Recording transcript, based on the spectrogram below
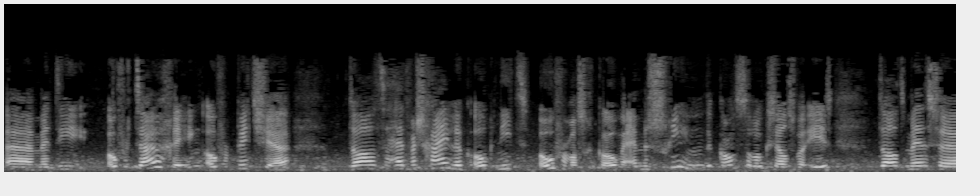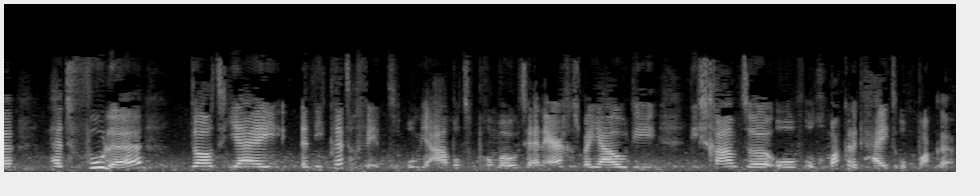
uh, met die overtuiging over pitchen, dat het waarschijnlijk ook niet over was gekomen. En misschien de kans er ook zelfs wel is dat mensen het voelen dat jij het niet prettig vindt om je aanbod te promoten. En ergens bij jou die, die schaamte of ongemakkelijkheid oppakken.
